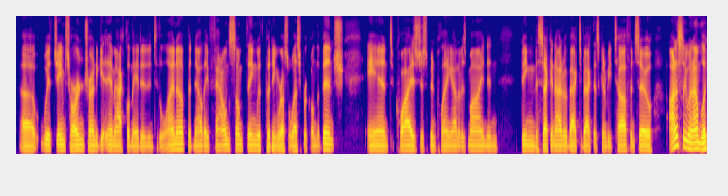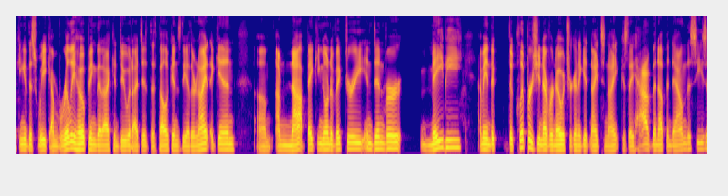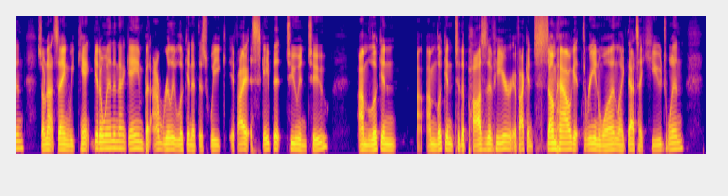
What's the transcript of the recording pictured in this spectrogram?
uh, with James Harden trying to get him acclimated into the lineup. But now they found something with putting Russell Westbrook on the bench. And Kawhi's just been playing out of his mind and being the second night of a back to back, that's going to be tough. And so, honestly, when I'm looking at this week, I'm really hoping that I can do what I did the Pelicans the other night again um, I'm not banking on a victory in Denver. Maybe, I mean, the, the Clippers, you never know what you're going to get night to night because they have been up and down this season. So I'm not saying we can't get a win in that game, but I'm really looking at this week. If I escape it two and two, I'm looking I'm looking to the positive here. If I can somehow get three and one, like that's a huge win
